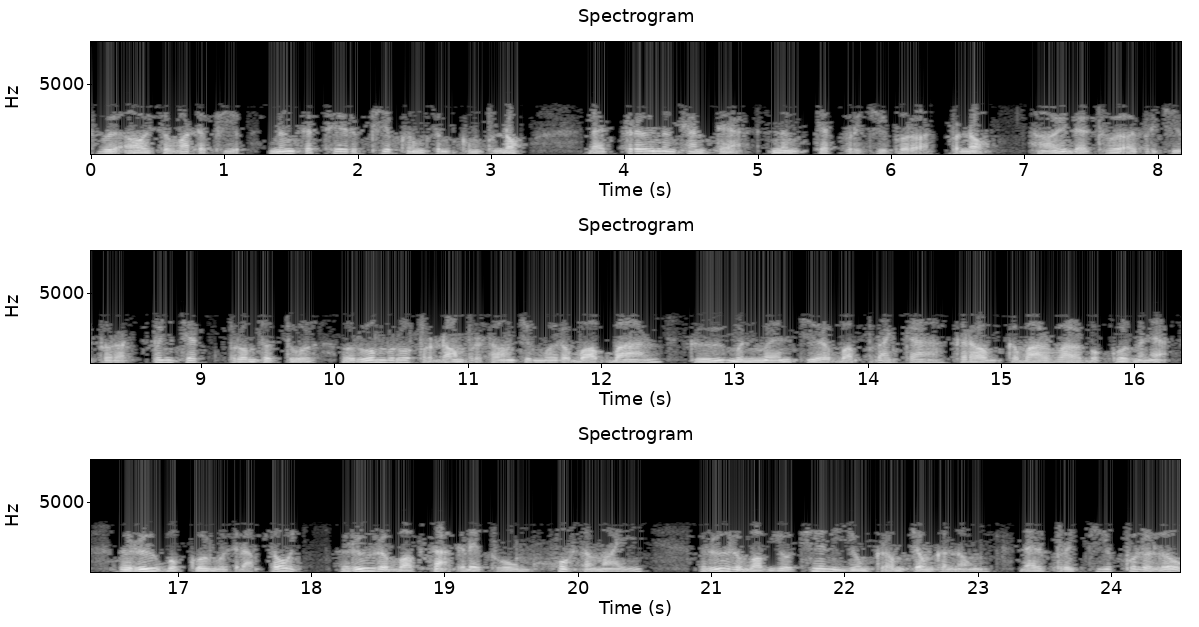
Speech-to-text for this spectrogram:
ធ្វើឲ្យសវត្ថភាពនិងស្ថិរភាពក្នុងសង្គមប៉ុណ្ណោះដែលត្រូវនឹងឆន្ទៈនិងចិត្តប្រជាពលរដ្ឋប៉ុណ្ណោះ ហើយដែលធ្វើឲ្យប្រជាពលរដ្ឋពេញចិត្តព្រមទទួលរួមរស់ប្រដំប្រសងជាមួយរបបបាន គឺមិនមែនជារបបផ្ដាច់ការក្រោមក្បាលវ៉ាល់បុគ្គលម្នាក់ឬបុគ្គលមួយស្ដាប់តូចឬរបបសក្តិភូមិហួសសម័យឬរបបយោធានិយមក្រមចំកណ្ដុងដែលប្រជាពលលោក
